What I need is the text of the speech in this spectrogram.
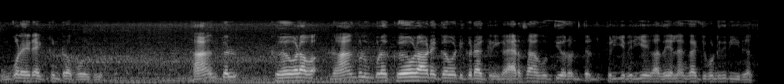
உங்களை இறக்கின்ற பொழுது நாங்கள் கேவல நாங்கள் உங்களை கேவலாக அடைக்க வேண்டி கிடக்கிறீங்க அரசாங்க உத்தியோகம் பெரிய பெரிய கதையெல்லாம் காட்சி கொண்டு திரிகிறீர்கள்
